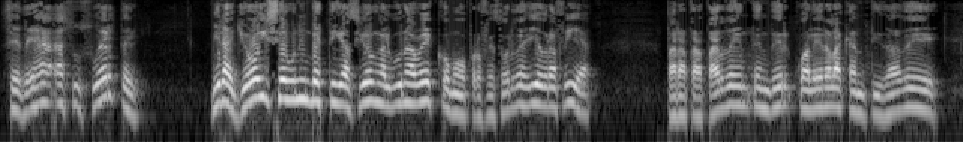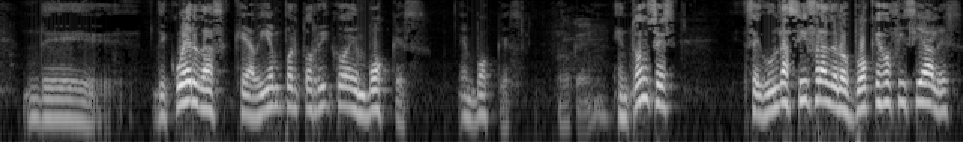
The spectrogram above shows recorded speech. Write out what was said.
se deja a su suerte. Mira, yo hice una investigación alguna vez como profesor de geografía para tratar de entender cuál era la cantidad de, de, de cuerdas que había en Puerto Rico en bosques, en bosques. Entonces, según las cifras de los bosques oficiales,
